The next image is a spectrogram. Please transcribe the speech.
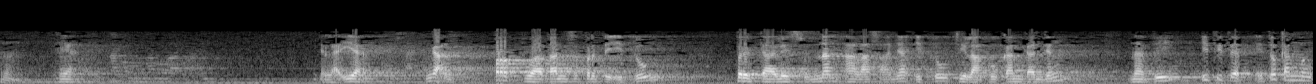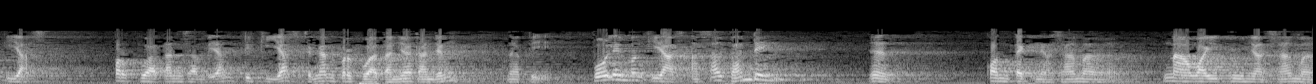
Hmm, ya. Ya, iya. Enggak, perbuatan seperti itu berdalih sunnah alasannya itu dilakukan kanjeng Nabi itu itu kan mengkias perbuatan sampean dikias dengan perbuatannya kanjeng Nabi boleh mengkias asal banding ya. konteksnya sama nawaitunya sama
